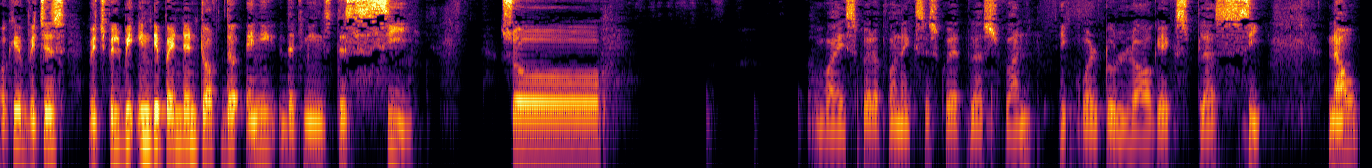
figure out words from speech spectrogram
okay which is which will be independent of the any that means this c. So y square upon x square plus 1 equal to log x plus c. Now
